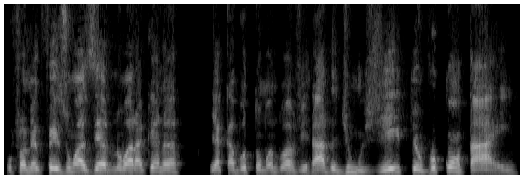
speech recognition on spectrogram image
O Flamengo fez 1 a 0 no Maracanã e acabou tomando uma virada de um jeito que eu vou contar, hein?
